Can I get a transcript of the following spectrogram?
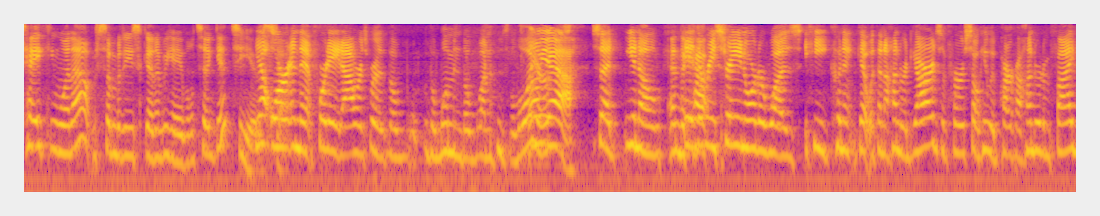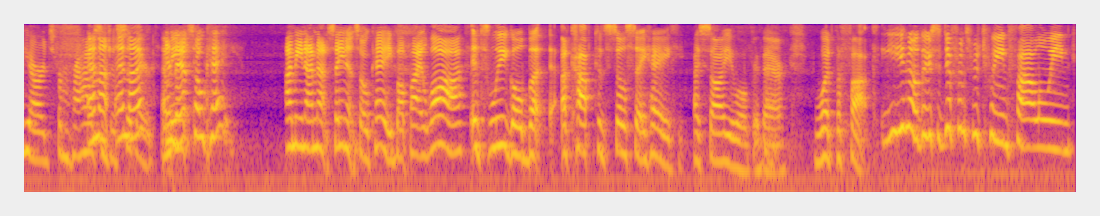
taking one out if somebody's going to be able to get to you. Yeah, So- or in that 48 hours where the the woman, the one who's the lawyer, oh yeah, said, you know, And the it- the restraining order was he couldn't get within 100 yards of her, so he would park 105 yards from her house And and, I- just and sit I- there. I and mean- that's okay. I mean, I'm not saying it's okay, but by law, it's legal, but a cop could still say, "Hey, I saw you over there. What the fuck?" You know, there's a difference between following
